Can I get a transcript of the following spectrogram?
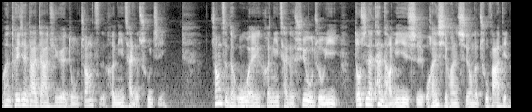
我很推荐大家去阅读庄子和尼采的书籍。庄子的无为和尼采的虚无主义都是在探讨意义时，我很喜欢使用的出发点。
